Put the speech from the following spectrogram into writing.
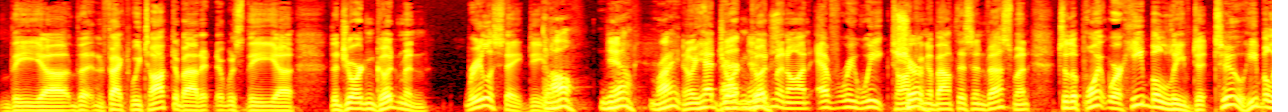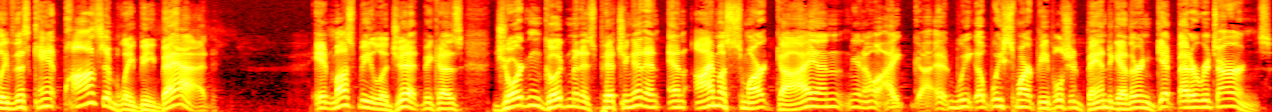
The uh, the in fact we talked about it. It was the uh, the Jordan Goodman real estate deal. Oh, yeah, right. You know, he had Jordan. Goodman on every week talking Sure. about this investment to the point where he believed it too. He believed this can't possibly be bad. It must be legit because Jordan Goodman is pitching it, and, and I'm a smart guy, and you know, I, I we we smart people should band together and get better returns.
